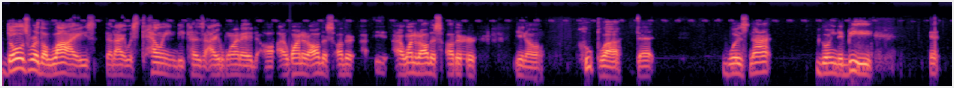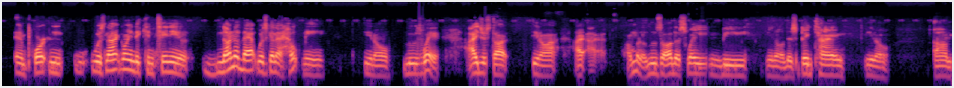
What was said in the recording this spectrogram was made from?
those were the lies that i was telling because i wanted i wanted all this other i wanted all this other you know hoopla that was not going to be important was not going to continue. None of that was going to help me, you know, lose weight. I just thought, you know, I, I I'm going to lose all this weight and be, you know, this big time, you know, um,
